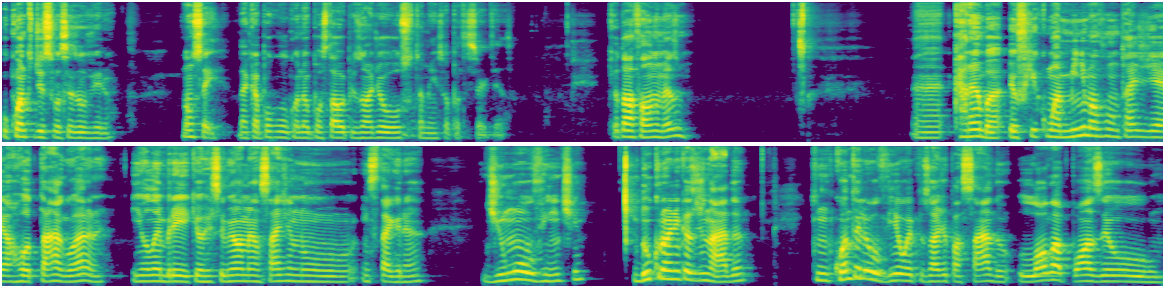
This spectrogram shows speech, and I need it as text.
O quanto disso vocês ouviram? Não sei. Daqui a pouco, quando eu postar o episódio, eu ouço também, só pra ter certeza. O que eu tava falando mesmo? É, caramba, eu fiquei com uma mínima vontade de arrotar agora. E eu lembrei que eu recebi uma mensagem no Instagram de um ouvinte do Crônicas de Nada. Que enquanto ele ouvia o episódio passado, logo após eu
